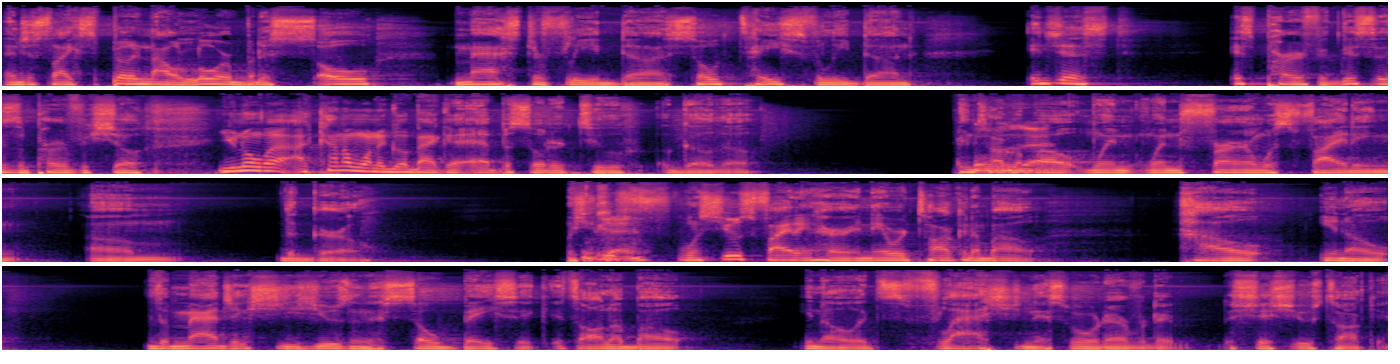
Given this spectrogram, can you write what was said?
and just like spilling out lore. But it's so masterfully done, so tastefully done. It just, it's perfect. This is a perfect show. You know what? I kind of want to go back an episode or two ago though, and What talk about when when Fern was fighting um the girl when she Okay. was when she was fighting her, and they were talking about how you know the magic she's using is so basic. It's all about you know, its flashiness or whatever the, the shit she was talking.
